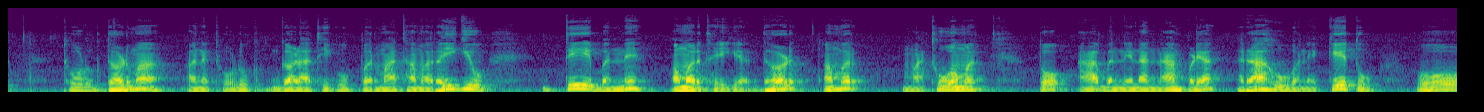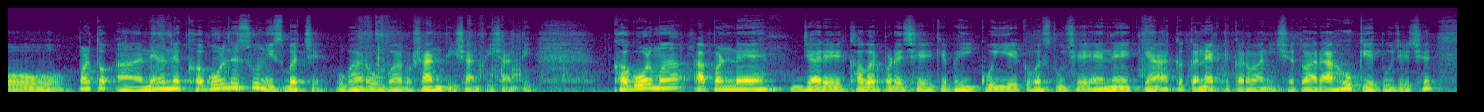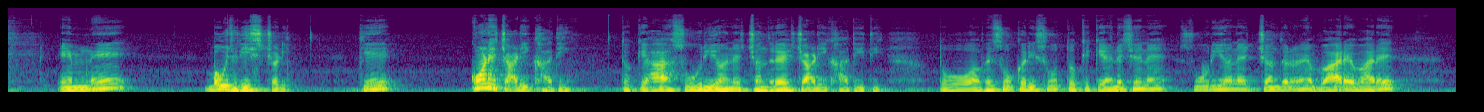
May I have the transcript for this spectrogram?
થોડુંક ધડમાં અને થોડુંક ગળાથી ઉપર માથામાં રહી ગયું. તે બંને અમર થઈ ગયા. ધડ અમર, માથું અમર. તો આ બંનેના નામ પડ્યા રાહુ અને કેતુ. ઓ, પણ તો આને અને ખગોળને શું નિસ્બત છે? ઉભારો ઉભારો. શાંતિ શાંતિ શાંતિ. ખગોળમાં આપણને જ્યારે ખબર પડે છે કે ભાઈ કોઈ એક વસ્તુ છે, એને ક્યાંક કનેક્ટ કરવાની છે, તો આ રાહુ, કેતુ જે છે, એમને બહુ જ રીસ ચડી કે કોણે ચાડી ખાધી? તો કે આ સૂર્ય અને ચંદ્રએ ચાડી ખાધી હતી. તો હવે શું કરીશું? તો કે એને છે ને, સૂર્ય અને ચંદ્રને વારે વારે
